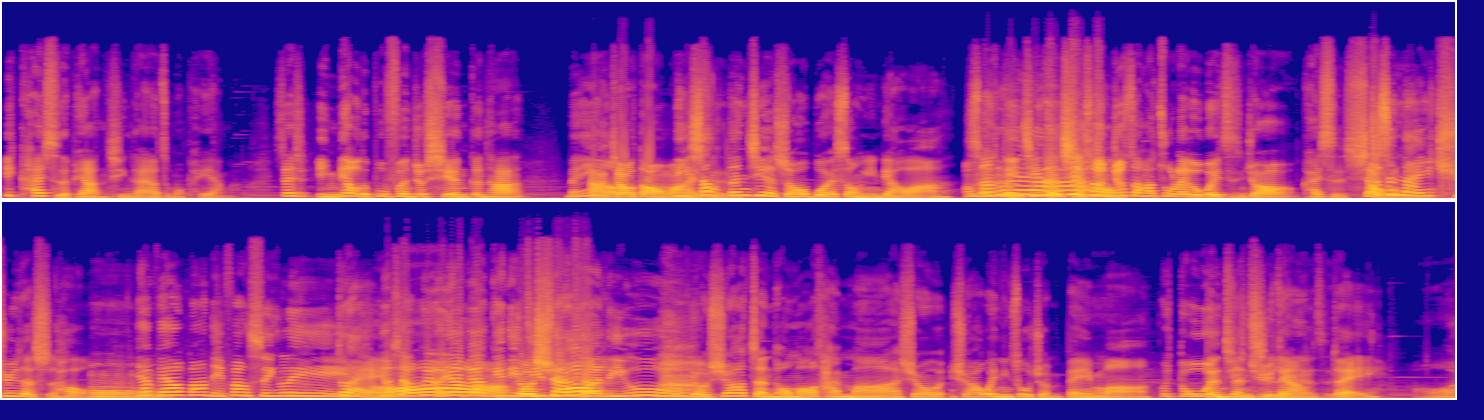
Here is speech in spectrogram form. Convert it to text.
一开始的培养情感要怎么培养啊？在饮料的部分就先跟他没打交道吗？你还是上登机的时候不会送饮料啊，哦，那上登记的时候的时候你就知道他坐那个位置，你就要开始笑是那一区的时候，哦要不要帮你放行李？对有小朋友要不要给你需要的礼物？有需要枕头毛毯吗？需要需要为您做准备吗？会多问等等几句之类的这样子。，对，哦，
